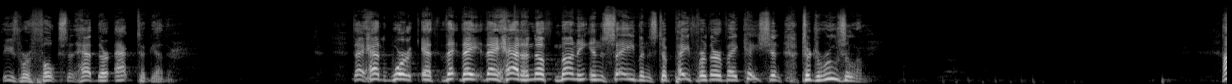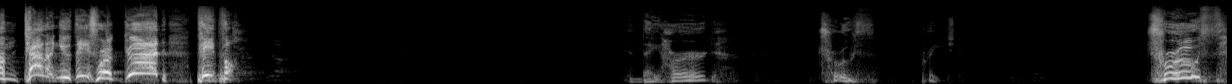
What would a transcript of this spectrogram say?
These were folks that had their act together. They had work, they, they, they had enough money in savings to pay for their vacation to Jerusalem. I'm telling you, these were good people. And they heard truth preached. Truth.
